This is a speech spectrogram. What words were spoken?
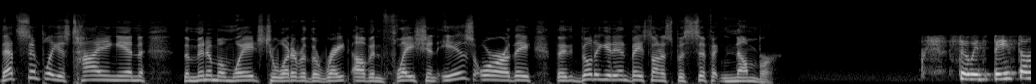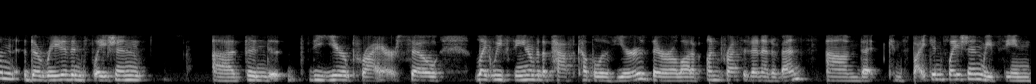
That simply is tying in the minimum wage to whatever the rate of inflation is, or are they, they building it in based on a specific number? So it's based on the rate of inflation uh, than the, the year prior. So, like we've seen over the past couple of years, there are a lot of unprecedented events um, that can spike inflation. We've seen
